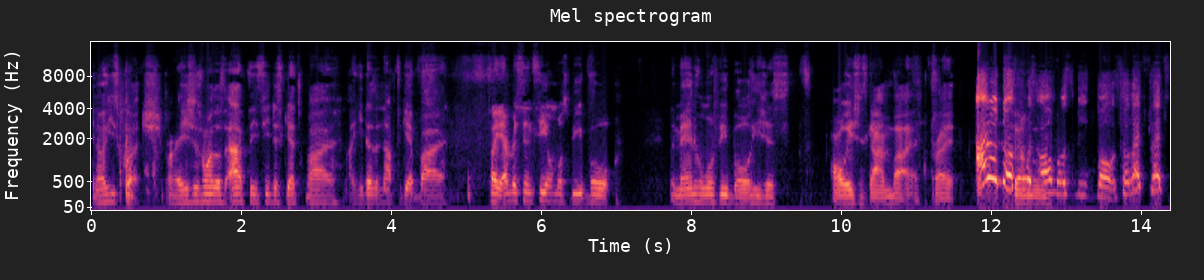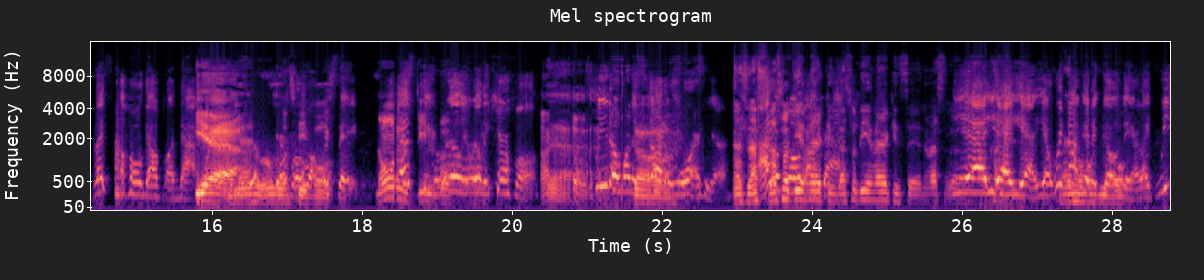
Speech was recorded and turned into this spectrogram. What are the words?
you know, he's clutch, right? He's just one of those athletes. He just gets by. Like he does enough to get by. It's like ever since he almost beat Bolt, the man who almost beat Bolt, he's just always just gotten by, right? I don't know if it was almost beat Bolt. So let's let's let's hold up on that. Yeah. Man One. Be almost beat what we're Bolt. Saying. No one was Let's be beating Bolt. really, really careful. Yeah. We don't want to So- start a war here. That's that's that's what the Americans that. that's what the Americans say and the rest of the Yeah, yeah, yeah, yeah. We're Man not gonna go Bolt. there. Like we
